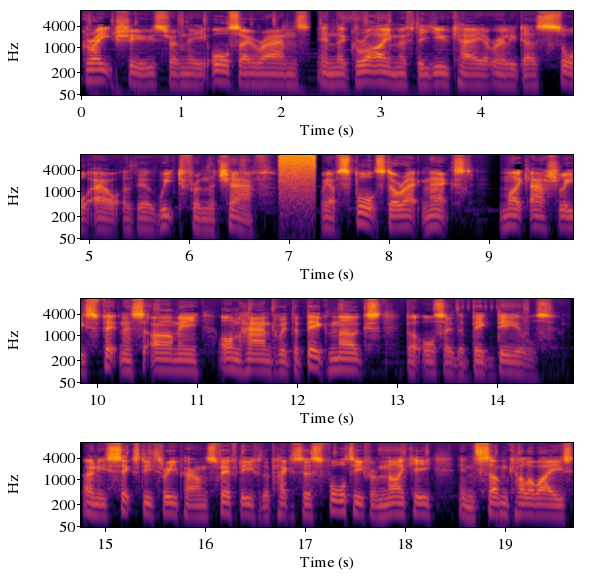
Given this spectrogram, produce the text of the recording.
great shoes from the also rans in the grime of the UK. It really does sort out of the wheat from the chaff. We have Sports Direct next. Mike Ashley's fitness army on hand with the big mugs, but also the big deals. Only £63.50 for the Pegasus 40 from Nike in some colourways,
